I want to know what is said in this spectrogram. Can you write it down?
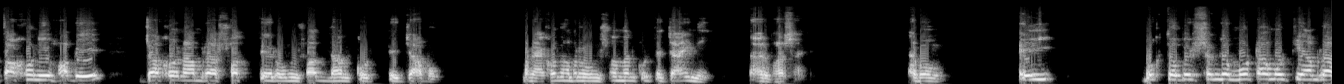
তখনই হবে যখন আমরা সত্যের অনুসন্ধান করতে যাব। মানে এখন আমরা অনুসন্ধান করতে চাইনি তার ভাষায়। এবং এই বক্তব্যের সঙ্গে মোটামুটি আমরা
